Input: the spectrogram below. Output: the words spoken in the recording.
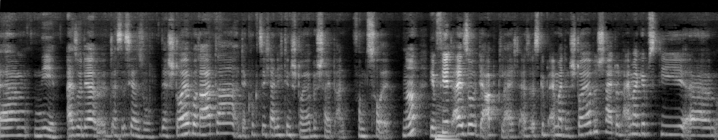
Ähm, nee, also der, das ist ja so. Der Steuerberater, der guckt sich ja nicht den Steuerbescheid an vom Zoll. Ne? Dem mhm. fehlt also der Abgleich. Also es gibt einmal den Steuerbescheid und einmal gibt's die, ähm,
